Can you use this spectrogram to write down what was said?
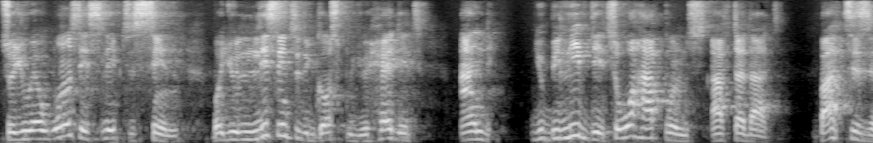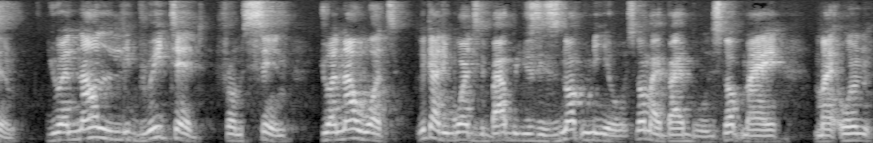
So you were once a slave to sin, but you listened to the gospel, you heard it, and you believed it. So what happens after that? Baptism. You are now liberated from sin. You are now what? look at the words the Bible uses. It's not me, oh, it's not my Bible, it's not my my own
